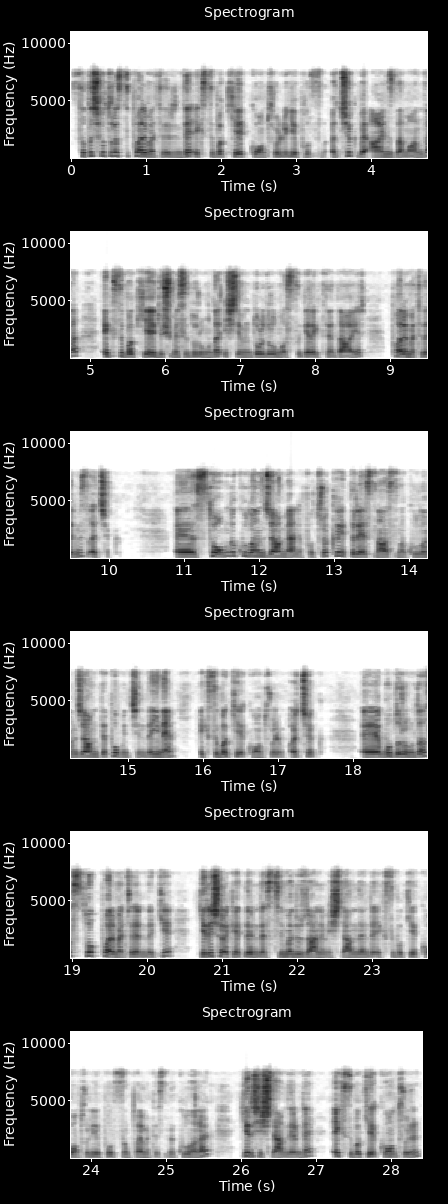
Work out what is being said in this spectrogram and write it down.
Satış faturası parametrelerinde eksi bakiye kontrolü yapılsın açık ve aynı zamanda eksi bakiyeye düşmesi durumunda işlemin durdurulması gerektiğine dair parametrelerimiz açık. E, stoğumda kullanacağım yani fatura kayıtları esnasında kullanacağım depom içinde yine eksi bakiye kontrolüm açık. E, bu durumda stok parametrelerindeki giriş hareketlerinde silme düzenleme işlemlerinde eksi bakiye kontrol yapılsın parametresini kullanarak giriş işlemlerimde eksi bakiye kontrolün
